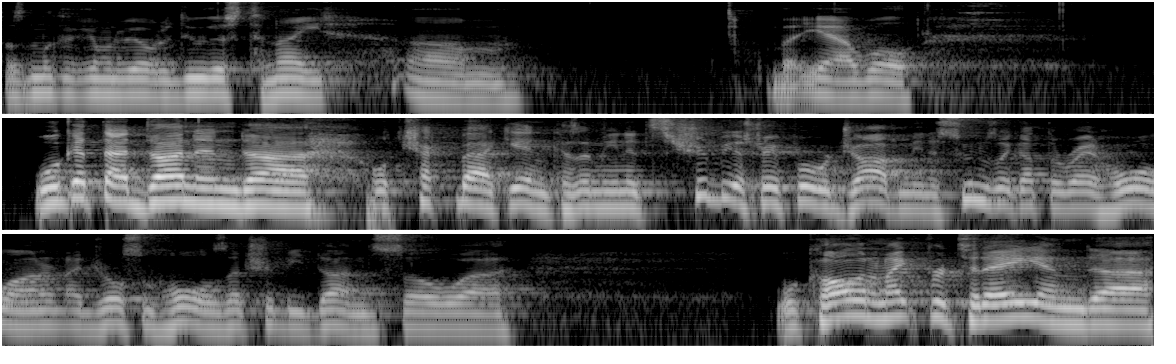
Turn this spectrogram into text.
Doesn't look like I'm gonna be able to do this tonight. Um, but yeah, we'll, we'll get that done and uh, we'll check back in because I mean it should be a straightforward job. I mean as soon as I got the right hole on it and I drill some holes, that should be done. So uh, we'll call it a night for today and uh,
